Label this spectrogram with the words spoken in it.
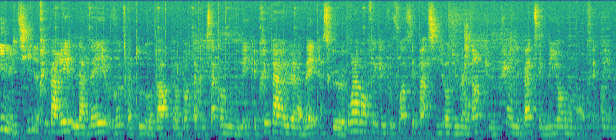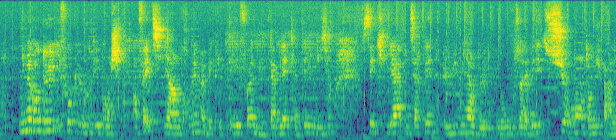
inutiles, préparez la veille votre plateau de repas, peu importe, appelez ça comme vous voulez, mais préparez-le la veille parce que pour l'avoir fait quelques fois, c'est pas à 6h du matin que cuire des pâtes c'est le meilleur moment en fait, croyez-moi. Numéro 2, il faut que vous débranchez. En fait, il y a un problème avec le téléphone, les tablettes, la télévision, c'est qu'il y a une certaine lumière bleue. Donc vous en avez sûrement entendu parler.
